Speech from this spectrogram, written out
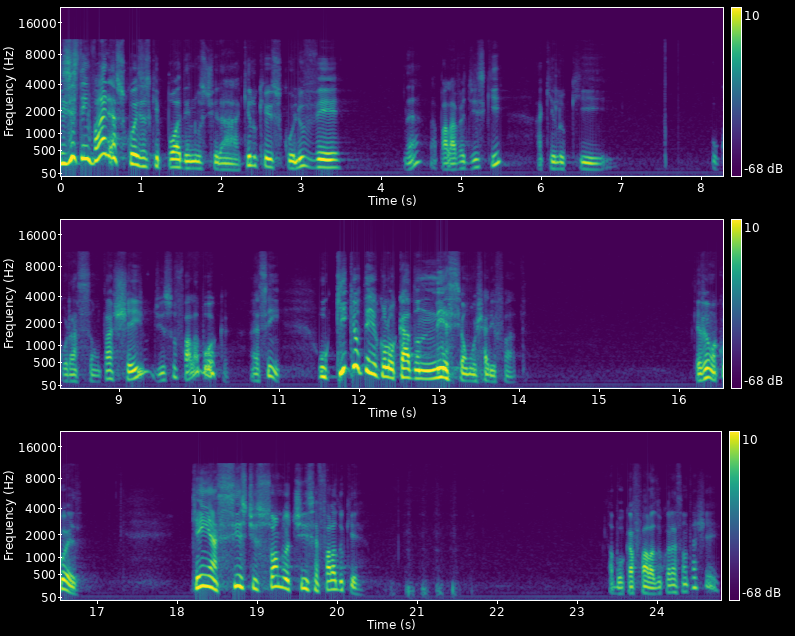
existem várias coisas que podem nos tirar. Aquilo que eu escolho ver. Né? A palavra diz que aquilo que o coração está cheio, disso fala a boca. É assim? O que, que eu tenho colocado nesse almoxarifado? Quer ver uma coisa? Quem assiste só notícia fala do quê? A boca fala do coração está cheio.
